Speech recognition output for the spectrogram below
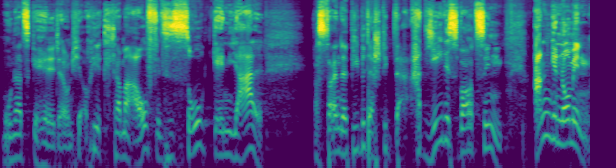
Monatsgehälter. Und hier, auch hier Klammer auf, es ist so genial, was da in der Bibel da steht. Da hat jedes Wort Sinn. Angenommen,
